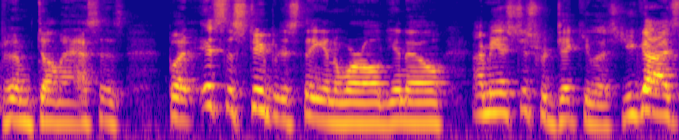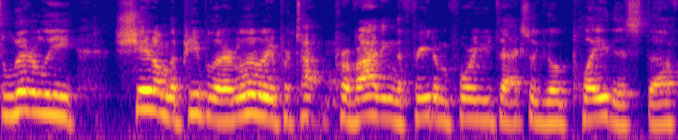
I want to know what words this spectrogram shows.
them dumbasses. But it's the stupidest thing in the world, you know. I mean, it's just ridiculous. You guys literally shit on the people that are literally pro- providing the freedom for you to actually go play this stuff.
